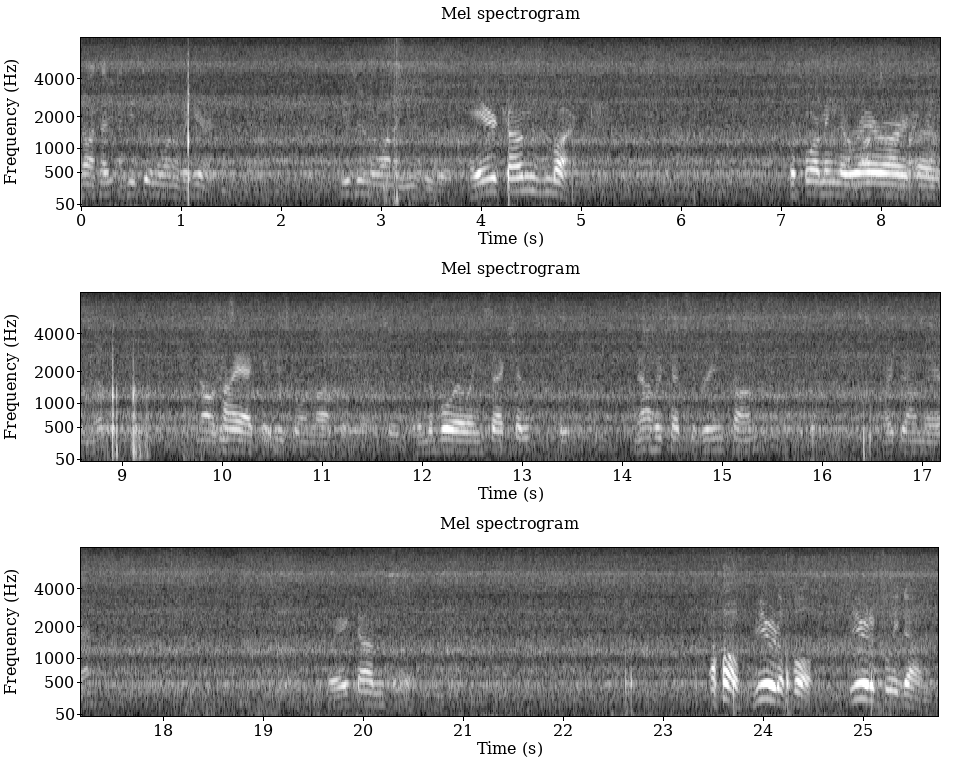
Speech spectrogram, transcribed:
No, I thought he's doing the one over here. He's doing the one I usually do. Here comes Mark. Performing the rare art Right of down the middle. No, he's, kayaking. he's going left over there. In the boiling section. Now who catch the green tongue? Right down there. Here he comes. Oh, beautiful. Beautifully done.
